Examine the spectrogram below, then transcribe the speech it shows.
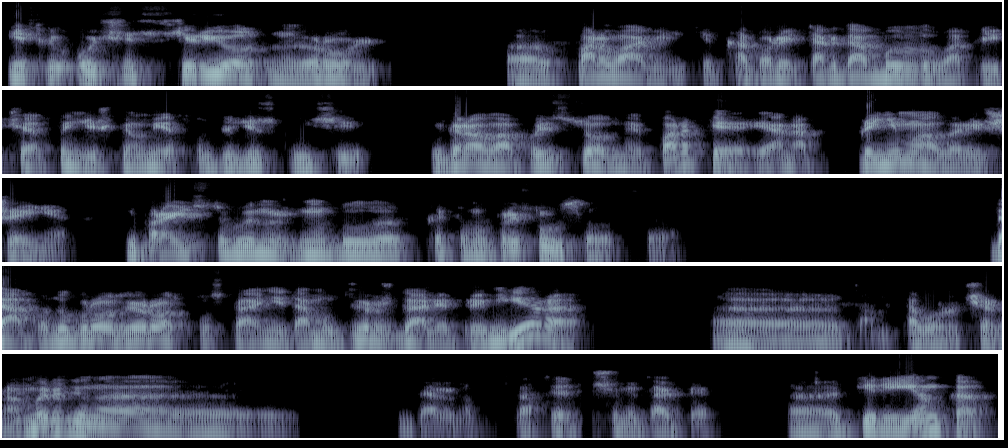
если очень серьезную роль э, в парламенте, который тогда был, в отличие от нынешнего места для дискуссии, играла оппозиционная партия, и она принимала решения, и правительство вынуждено было к этому прислушиваться. Да, под угрозой распуска они там утверждали премьера, э, там, того же Черномырдина, э, даже на следующем этапе э, Кириенко,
